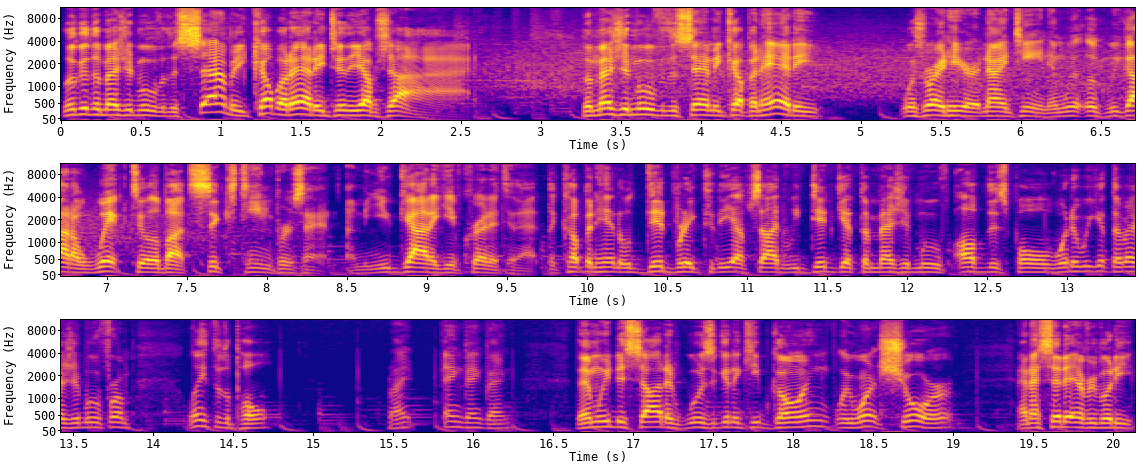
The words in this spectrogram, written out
look at the measured move of the Sammy cup and handy to the upside. The measured move of the Sammy cup and handy was right here at 19. And we, look, we got a wick till about 16%. I mean, you got to give credit to that. The cup and handle did break to the upside. We did get the measured move of this pole. Where did we get the measured move from? Length of the pole, right? Bang, bang, bang. Then we decided was it going to keep going? We weren't sure. And I said to everybody,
